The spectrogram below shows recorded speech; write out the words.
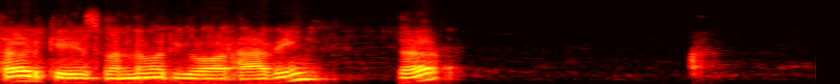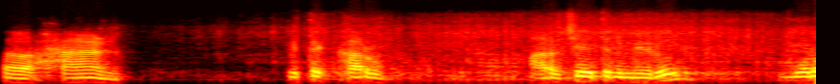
థర్డ్ కేస్ వెన్ ఎవర్ యు ఆర్ హ్యావింగ్ ద హ్యాండ్ విత్ ఎ కర్వ్ అరచేతిని మీరు ముడ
